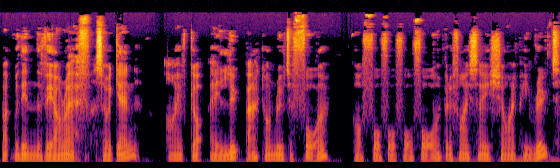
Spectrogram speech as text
but within the VRF. So again, I've got a loopback on router 4 of 4444, but if I say show IP route,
